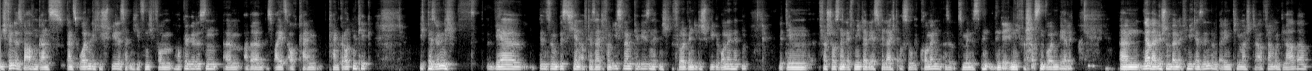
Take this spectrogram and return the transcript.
ich finde, es war auch ein ganz, ganz ordentliches Spiel. Es hat mich jetzt nicht vom Hocker gerissen, ähm, aber es war jetzt auch kein, kein Grottenkick. Ich persönlich wär, bin so ein bisschen auf der Seite von Island gewesen, hätte mich gefreut, wenn die das Spiel gewonnen hätten. Mit dem verschossenen Elfmeter wäre es vielleicht auch so gekommen, also zumindest wenn, wenn der eben nicht verschossen worden wäre. Ähm, na, weil wir schon beim Elfmeter sind und bei dem Thema Strafraum und Lava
